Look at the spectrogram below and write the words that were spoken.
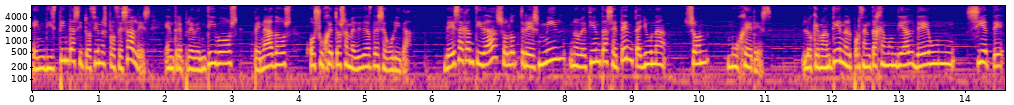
en distintas situaciones procesales, entre preventivos, penados o sujetos a medidas de seguridad. De esa cantidad, solo 3.971 son mujeres, lo que mantiene el porcentaje mundial de un 7,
